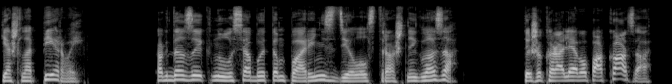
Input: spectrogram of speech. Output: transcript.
я шла первой. Когда заикнулась об этом, парень сделал страшные глаза. «Ты же королева показа!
